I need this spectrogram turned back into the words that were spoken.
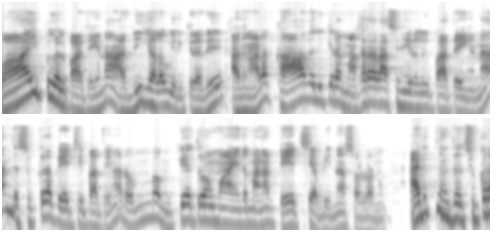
வாய்ப்புகள் பாத்தீங்கன்னா அதிக அளவு இருக்கிறது. அதனால காதலிக்கிற மகர ராசினியர்களுக்கு பார்த்தீங்கன்னா இந்த சுக்கிர பேச்சு பார்த்தீங்கன்னா ரொம்ப முக்கியத்துவம் வாய்ந்தமான பேச்சு அப்படின்னு தான் சொல்லணும். அடுத்து இந்த சுக்கர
